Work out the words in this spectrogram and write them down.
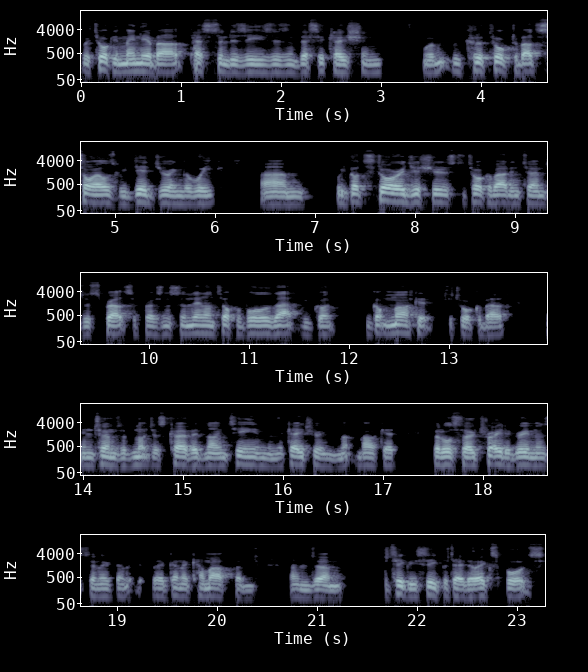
we're talking mainly about pests and diseases and desiccation. We, we could have talked about soils. We did during the week. Um, we've got storage issues to talk about in terms of sprouts of presence, and then on top of all of that, we've got got market to talk about in terms of not just COVID-19 and the catering market, but also trade agreements that are going to, come up and and um, particularly seed potato exports,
